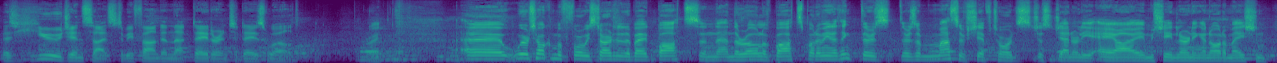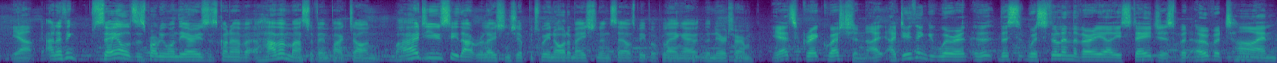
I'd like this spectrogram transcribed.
there's huge insights to be found in that data in today's world. Right. Uh, we were talking before we started about bots and, and the role of bots, but I mean, I think there's there's a massive shift towards just generally AI, machine learning, and automation. Yeah. And I think sales is probably one of the areas that's going to have a, have a massive impact on. How do you see that relationship between automation and salespeople playing out in the near term? Yeah, it's a great question. I, I do think we're this we're still in the very early stages, but over time,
